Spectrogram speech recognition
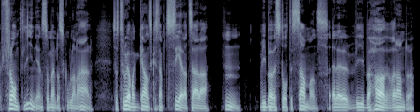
frontlinjen, som ändå skolan är, så tror jag man ganska snabbt ser att så här, hmm, vi behöver stå tillsammans, eller vi behöver varandra.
